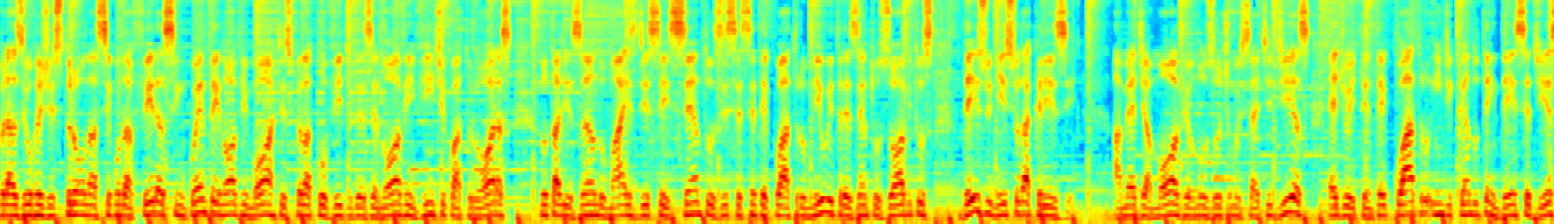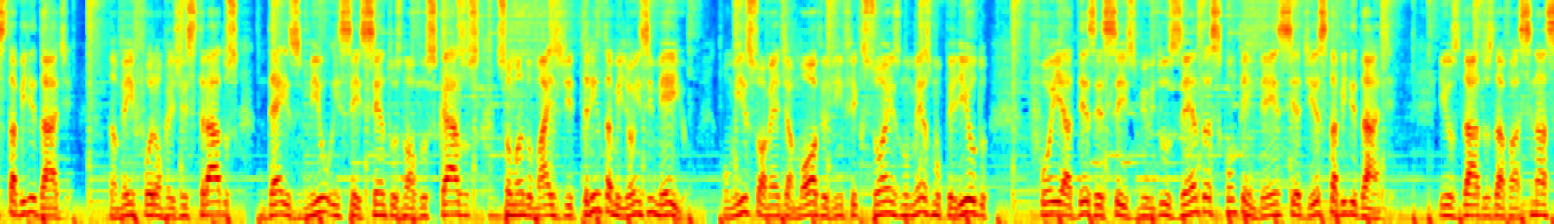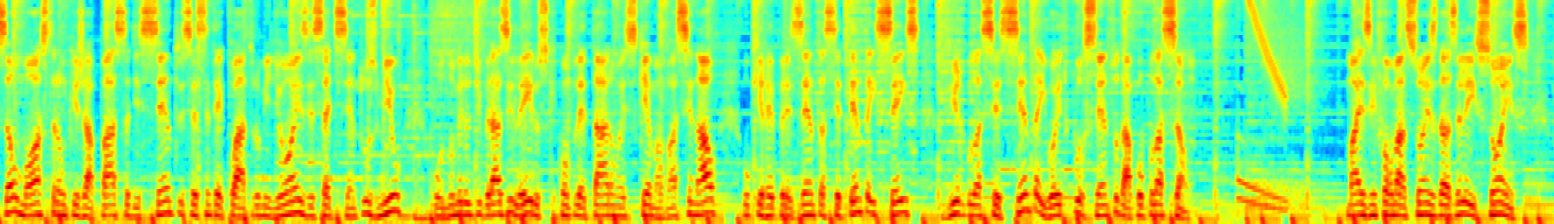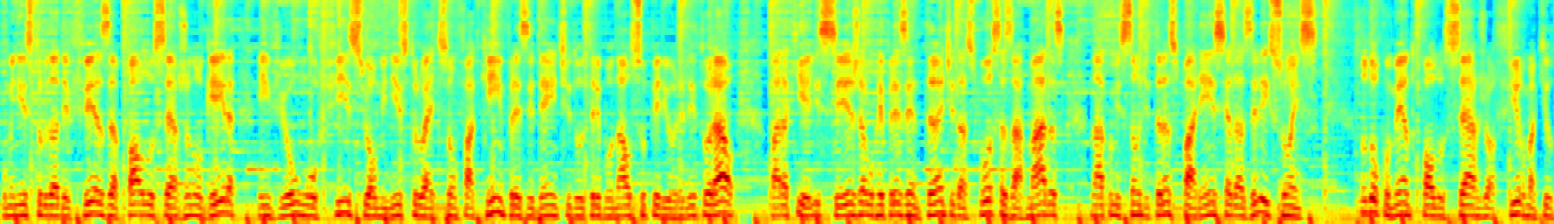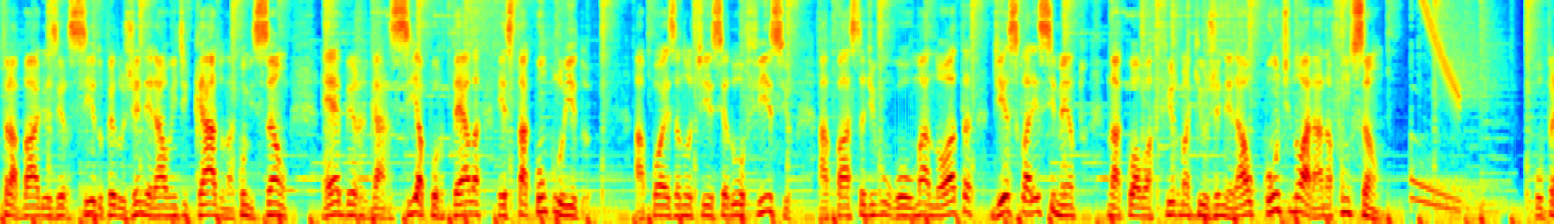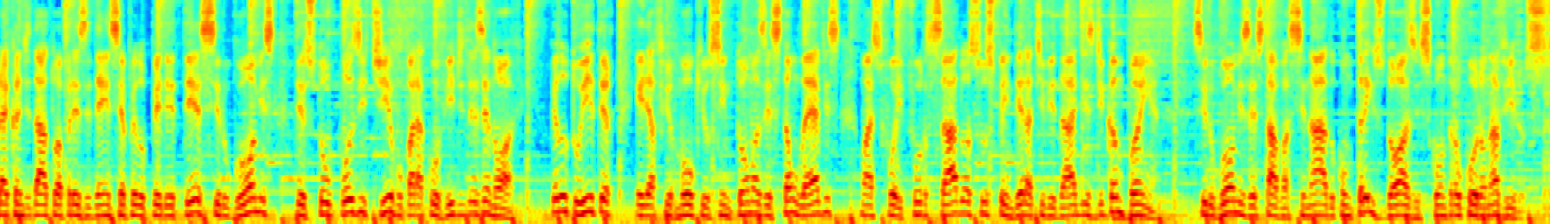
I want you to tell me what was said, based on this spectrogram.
O Brasil registrou na segunda-feira 59 mortes pela Covid-19 em 24 horas, totalizando mais de 664.300 óbitos desde o início da crise. A média móvel nos últimos sete dias é de 84, indicando tendência de estabilidade. Também foram registrados 10.600 novos casos, somando mais de 30 milhões e meio. Com isso, a média móvel de infecções no mesmo período foi a 16.200, com tendência de estabilidade. E os dados da vacinação mostram que já passa de 164 milhões e 700 mil o número de brasileiros que completaram o esquema vacinal, o que representa 76,68% da população. Mais informações das eleições. O ministro da Defesa, Paulo Sérgio Nogueira, enviou um ofício ao ministro Edson Fachin, presidente do Tribunal Superior Eleitoral, para que ele seja o representante das Forças Armadas na Comissão de Transparência das Eleições. No documento, Paulo Sérgio afirma que o trabalho exercido pelo general indicado na comissão, Eber Garcia Portela, está concluído. Após a notícia do ofício, a pasta divulgou uma nota de esclarecimento, na qual afirma que o general continuará na função. O pré-candidato à presidência pelo PDT, Ciro Gomes, testou positivo para a Covid-19. Pelo Twitter, ele afirmou que os sintomas estão leves, mas foi forçado a suspender atividades de campanha. Ciro Gomes está vacinado com três doses contra o coronavírus.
